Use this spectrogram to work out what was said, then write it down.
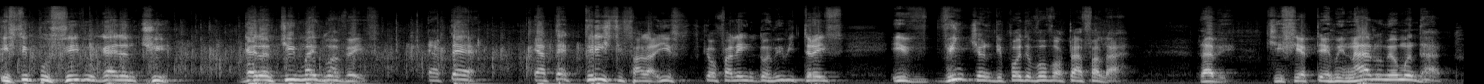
e, se possível, garantir, garantir mais uma vez. É até, é até triste falar isso, porque eu falei em 2003 e 20 anos depois eu vou voltar a falar, sabe? Que se terminar o meu mandato,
